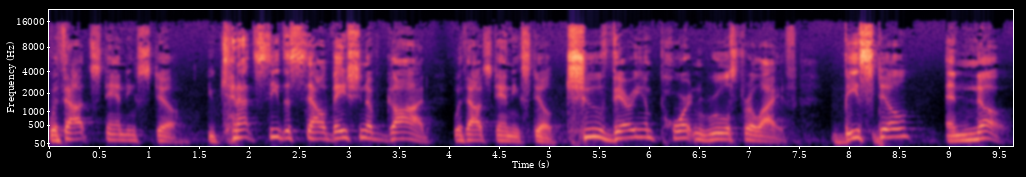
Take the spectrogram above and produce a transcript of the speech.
without standing still. You cannot see the salvation of God without standing still. Two very important rules for life be still and know.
